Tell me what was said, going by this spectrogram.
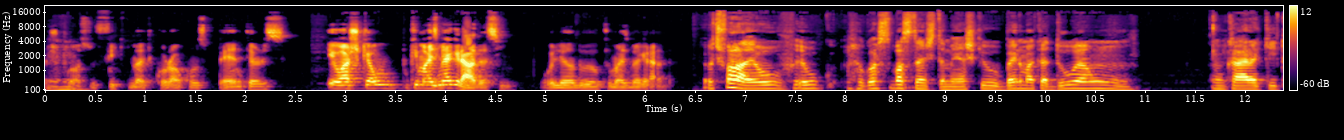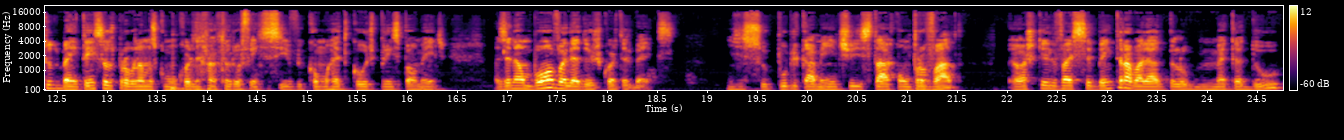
Acho uhum. que eu gosto do fit do Matt Corral com os Panthers. Eu acho que é o que mais me agrada, assim. Olhando o que mais me agrada. Eu vou te falar, eu, eu, eu gosto bastante também. Acho que o Ben McAdoo é um, um cara que, tudo bem, tem seus problemas como coordenador ofensivo e como head coach principalmente, mas ele é um bom avaliador de quarterbacks. Isso publicamente está comprovado. Eu acho que ele vai ser bem trabalhado pelo McAdoo,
